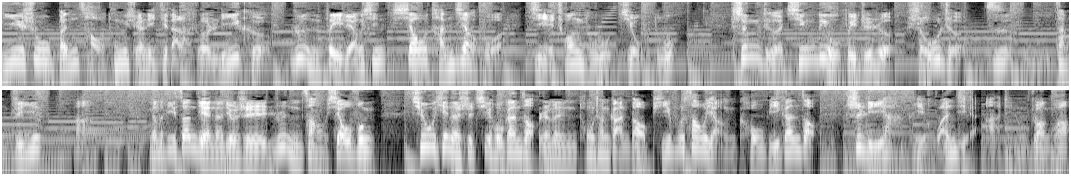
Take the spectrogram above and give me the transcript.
《医书本草通选》里记载了说，梨可润肺凉心、消痰降火、解疮毒、久毒，生者清六肺之热，熟者滋五脏之阴啊。那么第三点呢，就是润燥消风。秋天呢是气候干燥，人们通常感到皮肤瘙痒、口鼻干燥，吃梨呀可以缓解啊这种状况。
